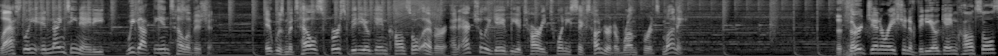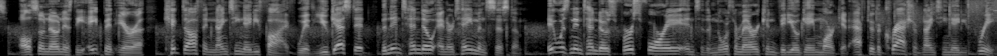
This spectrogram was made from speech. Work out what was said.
Lastly, in 1980, we got the Intellivision. It was Mattel's first video game console ever and actually gave the Atari 2600 a run for its money. The third generation of video game consoles, also known as the 8-bit era, kicked off in 1985 with, you guessed it, the Nintendo Entertainment System. It was Nintendo's first foray into the North American video game market after the crash of 1983.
